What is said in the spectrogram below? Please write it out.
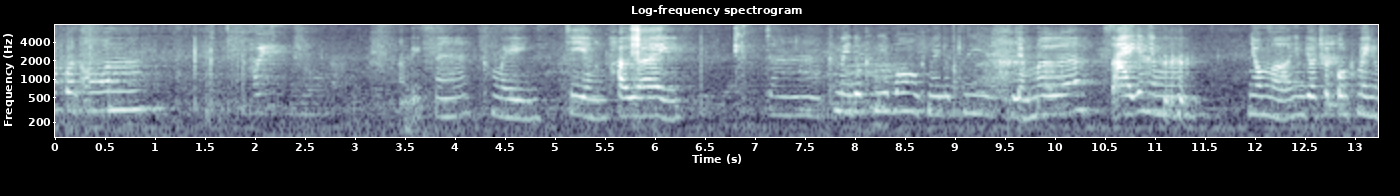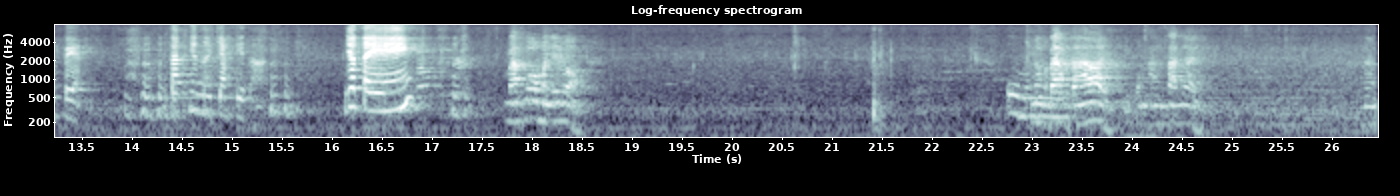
អាតអរគុណអូនអឌីសាក្មេងជាងថៅអីចាក្មេងដូចគ្នាបងក្មេងដូចគ្នាចាំមើលស្អែកខ្ញុំខ្ញុំខ្ញុំយកឈុតកូនក្មេងមកពាក់តែខ្ញុំនៅចាស់ទៀតអត់យកទេ បានបងមកទេបង អូមិន នឹងដាប់ដែរបងខាងសាច់ហើយហ្នឹង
